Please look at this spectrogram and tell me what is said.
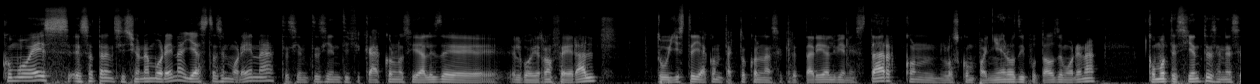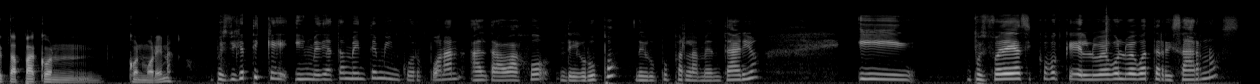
¿Cómo es esa transición a Morena? Ya estás en Morena, te sientes identificada con los ideales del gobierno federal, tuviste ya contacto con la Secretaría del Bienestar, con los compañeros diputados de Morena. ¿Cómo te sientes en esa etapa con, con Morena? Pues fíjate que inmediatamente me incorporan al trabajo de grupo, de grupo parlamentario. Y pues fue así como que luego, luego aterrizarnos.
